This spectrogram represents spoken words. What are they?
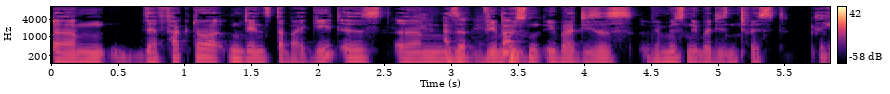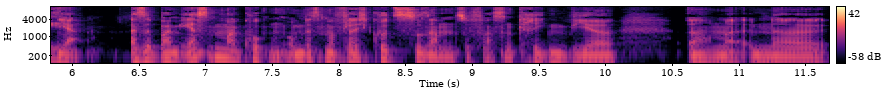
ähm, der Faktor, um den es dabei geht, ist, ähm, also wir müssen über dieses, wir müssen über diesen Twist reden. Ja, also beim ersten Mal gucken, um das mal vielleicht kurz zusammenzufassen, kriegen wir ähm, eine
